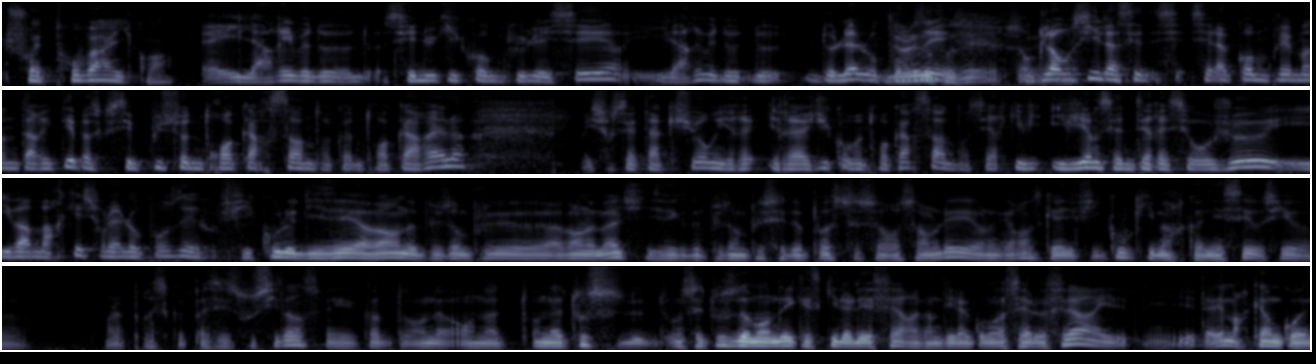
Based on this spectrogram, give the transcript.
chouette trouvaille, quoi. Et il arrive de, c'est lui qui conclut l'essai, il arrive de, de, de l'aile opposée. Donc là aussi, là, c'est, la complémentarité parce que c'est plus un trois quarts centre qu'un trois quarts aile. Mais sur cette action, il, réagit comme un trois quarts centre. C'est-à-dire qu'il vient s'intéresser au jeu, il va marquer sur l'aile opposée. Ficou le disait avant, de plus en plus, avant le match, il disait que de plus en plus ces deux postes se ressembler. En l'occurrence, qu'il y Ficou qui me reconnaissait aussi. Euh, on l'a presque passé sous silence, mais quand on, a, on, a, tous, on s'est tous demandé qu'est-ce qu'il allait faire quand il a commencé à le faire, il, est allé marquer en coin.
